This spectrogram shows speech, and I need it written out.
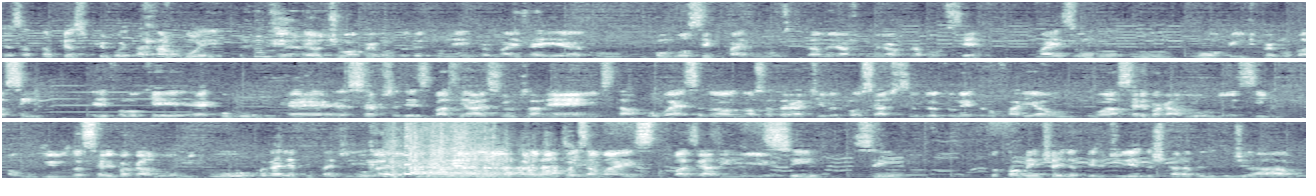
Exatamente. Penso que Boitatá é um boi. Eu, eu tinha uma pergunta do Detonator, mas aí, é com, com você que faz música, então é melhor, acho que é melhor pra você. Mas um, um, um ouvinte perguntou assim: ele falou que é comum é, certos CDs basearem Senhor dos Anéis e tal. Como essa não é a nossa alternativa, ele falou: você acha que o Detonator não faria um, uma série Vagalume, assim? Algum livro da série Vagalume? Ou com a galinha Ou pintadinha. faria uma coisa mais baseada em livro? Sim, sim. Totalmente. A Ilha Perdida, Escaravelho do Diabo.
